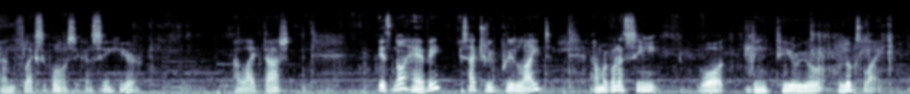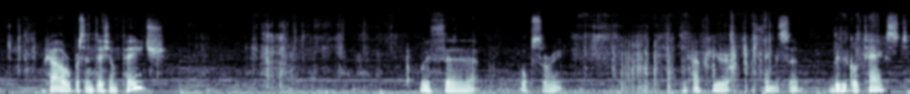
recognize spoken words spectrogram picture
and flexible as you can see here. I like that. It's not heavy, it's actually pretty light and we're gonna see what the interior looks like. We have our presentation page with, uh, oops, sorry, we have here, I think it's a biblical text.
